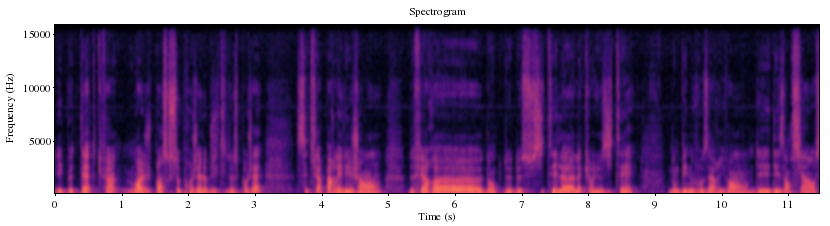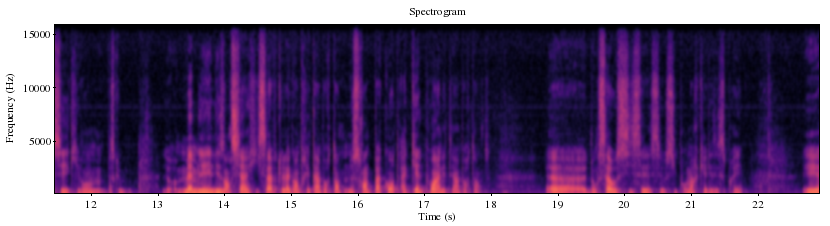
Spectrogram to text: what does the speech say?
Et peut-être, enfin, moi, je pense que ce projet, l'objectif de ce projet, c'est de faire parler les gens, de faire euh, donc de, susciter la, curiosité, donc des nouveaux arrivants, des, anciens aussi qui vont, parce que euh, même les, anciens qui savent que la ganterie était importante ne se rendent pas compte à quel point elle était importante. Euh, donc ça aussi, c'est aussi pour marquer les esprits. Et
